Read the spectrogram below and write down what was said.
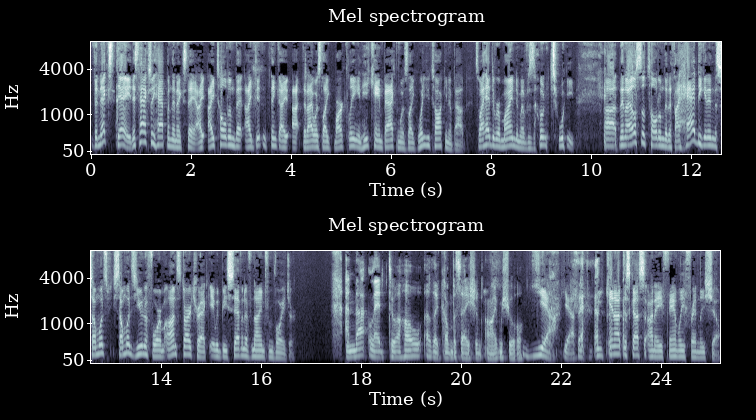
the next day, this actually happened. The next day, I, I told him that I didn't think I uh, that I was like Barkley, and he came back and was like, "What are you talking about?" So I had to remind him of his own tweet. Uh, then I also told him that if I had to get into someone's someone's uniform on Star Trek, it would be Seven of Nine from Voyager. And that led to a whole other conversation, I'm sure. Yeah, yeah, that we cannot discuss on a family friendly show.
